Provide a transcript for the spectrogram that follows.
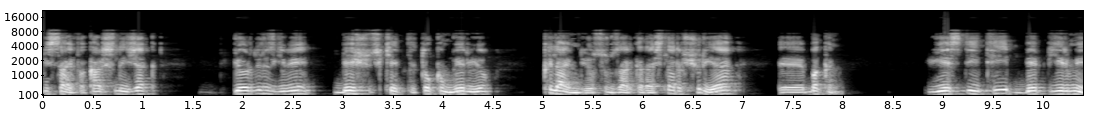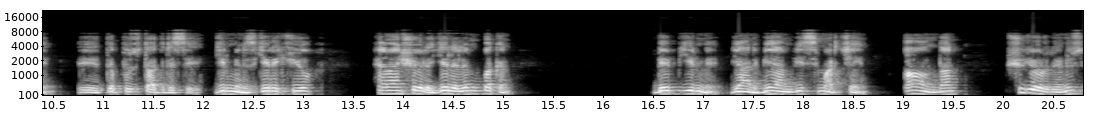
bir sayfa karşılayacak. Gördüğünüz gibi 500 ketli token veriyor. Claim diyorsunuz arkadaşlar. Şuraya e, bakın USDT BEP20 e, depozit adresi girmeniz gerekiyor. Hemen şöyle gelelim. Bakın BEP20 yani BNB Smart Chain ağından şu gördüğünüz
